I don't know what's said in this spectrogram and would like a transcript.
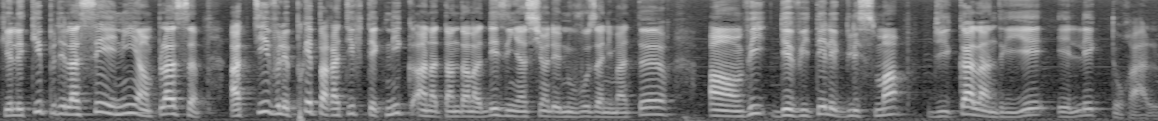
que l'équipe de la CNI en place active les préparatifs techniques en attendant la désignation des nouveaux animateurs en envie d'éviter les glissements du calendrier électoral.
